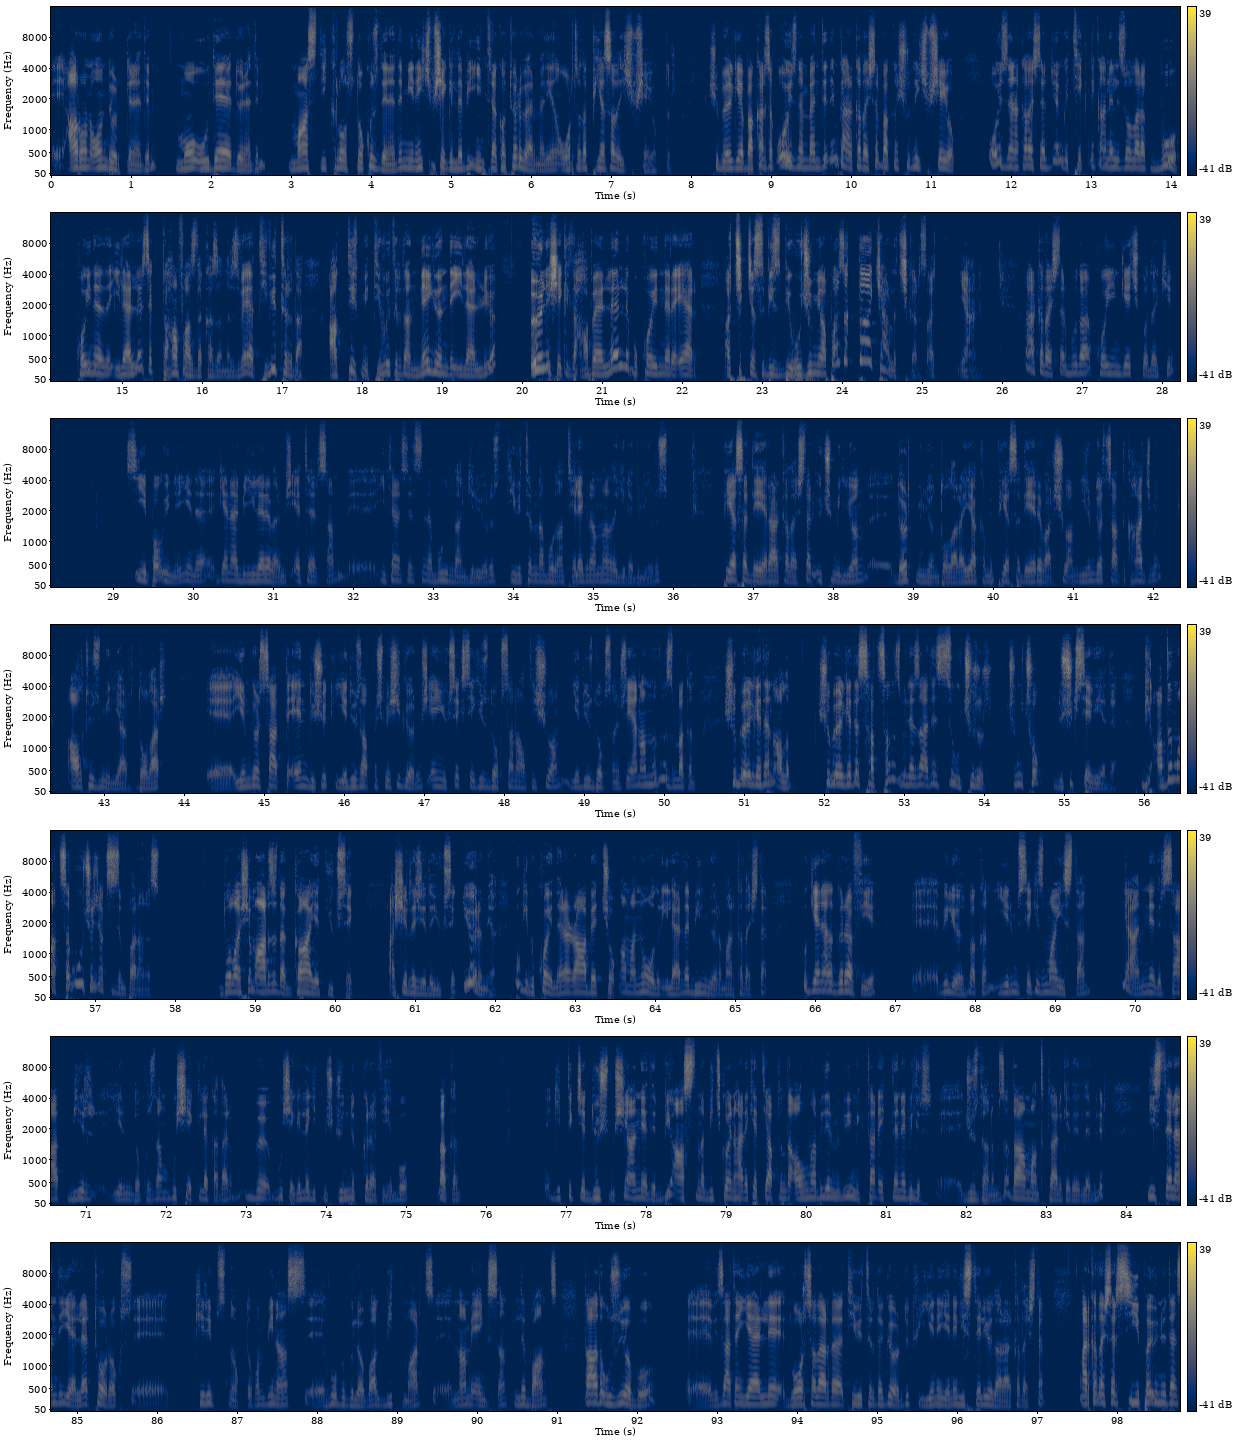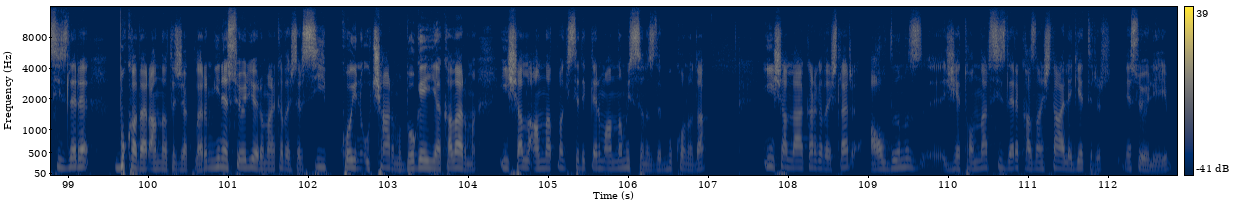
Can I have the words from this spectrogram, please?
e, Aron 14 denedim. MoUD denedim. Masti Close 9 denedim. Yine hiçbir şekilde bir intrakatör vermedi. Yani ortada piyasada hiçbir şey yoktur. Şu bölgeye bakarsak o yüzden ben dedim ki arkadaşlar bakın şurada hiçbir şey yok. O yüzden arkadaşlar diyorum ki teknik analiz olarak bu coinlerde ilerlersek daha fazla kazanırız. Veya Twitter'da aktif mi? Twitter'da ne yönde ilerliyor? Öyle şekilde haberlerle bu coinlere eğer açıkçası biz bir hücum yaparsak daha karlı çıkarız. Yani. Arkadaşlar bu da CoinGecko'daki CIPO ünü yine genel bilgilere vermiş. Ethersam e, internet sitesine buradan giriyoruz. Twitter'ına buradan, Telegram'ına da girebiliyoruz. Piyasa değeri arkadaşlar 3 milyon, e, 4 milyon dolara yakın bir piyasa değeri var şu an. 24 saatlik hacmi 600 milyar dolar. E, 24 saatte en düşük 765'i görmüş. En yüksek 896. Şu an 793. Yani anladınız mı? Bakın şu bölgeden alıp şu bölgede satsanız bile zaten sizi uçurur. Çünkü çok düşük seviyede. Bir adım atsa bu uçacak sizin paranız. Dolaşım arzı da gayet yüksek. Aşırı derecede yüksek diyorum ya. Bu gibi coinlere rağbet çok ama ne olur ileride bilmiyorum arkadaşlar. Bu genel grafiği e, biliyoruz. Bakın 28 Mayıs'tan yani nedir saat 1.29'dan bu şekilde kadar bu, bu şekilde gitmiş günlük grafiği bu. Bakın e, gittikçe düşmüş. Yani nedir? Bir aslında Bitcoin hareket yaptığında alınabilir mi? Bir miktar eklenebilir e, cüzdanımıza. Daha mantıklı hareket edilebilir. Listelendiği yerler Torox, e, Crips.com, Binance, e, Hubu Global, Bitmart, e, Nami Ancient, Libant. Daha da uzuyor bu. E, zaten yerli borsalarda Twitter'da gördük. Yeni yeni listeliyorlar arkadaşlar. Arkadaşlar SIPA ünüden sizlere bu kadar anlatacaklarım. Yine söylüyorum arkadaşlar SIP coin uçar mı? Doge'yi yakalar mı? İnşallah anlatmak istediklerimi anlamışsınızdır bu konuda. İnşallah arkadaşlar aldığınız e, jetonlar sizlere kazançlı hale getirir. Ne söyleyeyim?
